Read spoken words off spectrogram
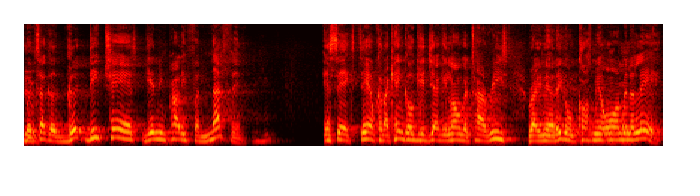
but took a good deep chance getting him probably for nothing. Mm-hmm. And said, damn, because I can't go get Jackie Long or Tyrese right now. They're going to cost me an arm and a uh-huh. leg.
